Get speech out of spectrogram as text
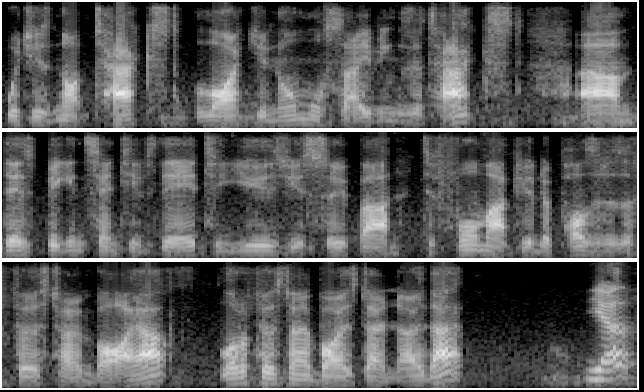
which is not taxed like your normal savings are taxed. Um, there's big incentives there to use your super to form up your deposit as a first home buyer. A lot of first home buyers don't know that yep.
